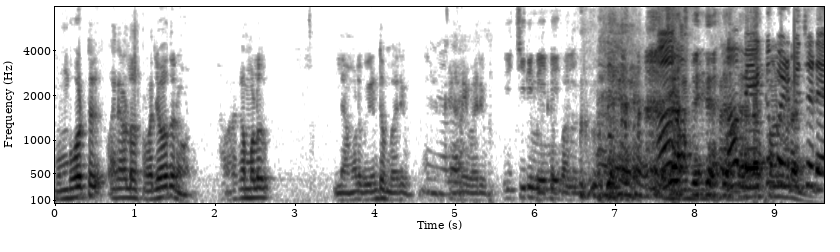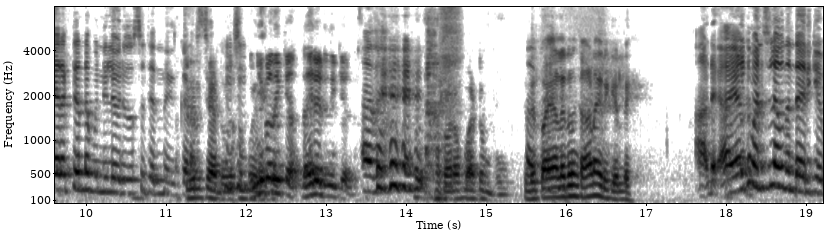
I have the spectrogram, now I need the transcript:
മുമ്പോട്ട് വരാനുള്ള പ്രചോദനമാണ്. അതൊക്കെ നമ്മൾ ഇല്ല നമ്മൾ വീണ്ടും വരും. കയറി വരും. ഈ ചിരി ആ മേക്കപ്പ് ഡയറക്ടറിന്റെ മുന്നിൽ ഒരു ദിവസം ചെന്ന് നിൽക്കണം. തീർച്ചയായിട്ടും ഒരു ദിവസം പോയി ഉറപ്പായിട്ടും പോകും ഇതിപ്പോ അയാളിരുന്ന് കാണാതിരിക്കല്ലേ? അയാൾക്ക് മനസ്സിലാവുന്നുണ്ടായിരിക്കും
